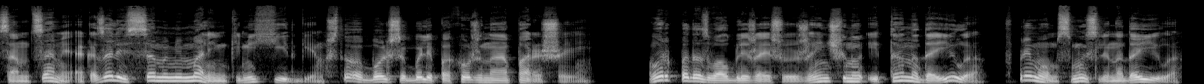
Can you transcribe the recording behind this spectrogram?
Самцами оказались самыми маленькими хитги, что больше были похожи на опарышей. Орк подозвал ближайшую женщину, и та надоила. В прямом смысле надоила.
